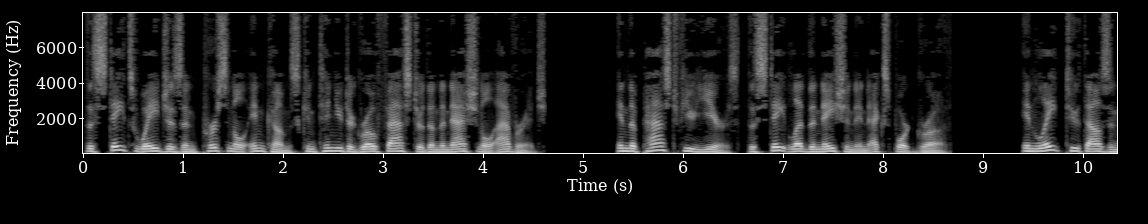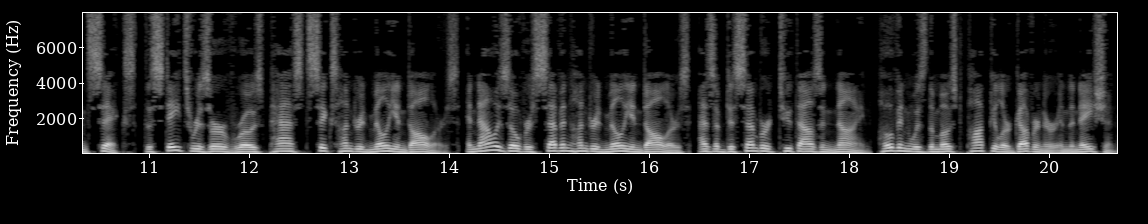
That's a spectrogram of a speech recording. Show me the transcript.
The state's wages and personal incomes continue to grow faster than the national average. In the past few years, the state led the nation in export growth. In late 2006, the state's reserve rose past $600 million, and now is over $700 million. As of December 2009, Hoeven was the most popular governor in the nation.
